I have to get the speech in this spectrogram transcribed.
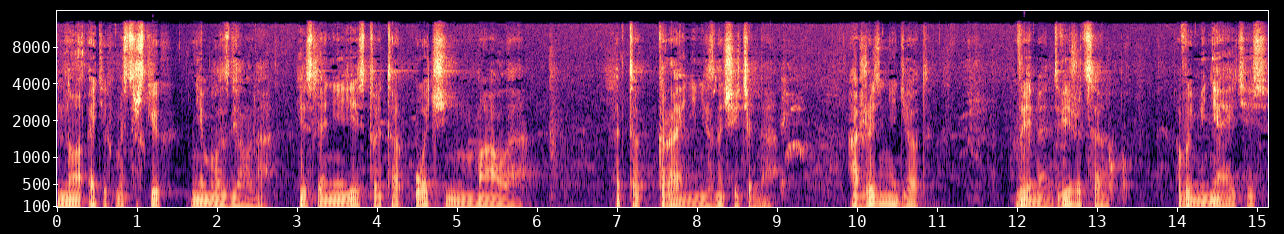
Но этих мастерских не было сделано. Если они есть, то это очень мало. Это крайне незначительно. А жизнь идет. Время движется, вы меняетесь,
